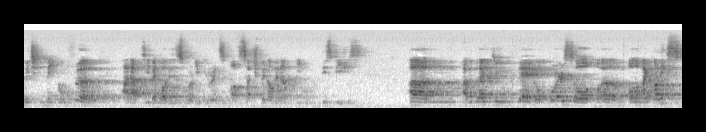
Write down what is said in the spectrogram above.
which may confirm adaptive hypothesis for the occurrence of such phenomena in this species. Um, I would like to thank, of course, all, um, all of my colleagues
